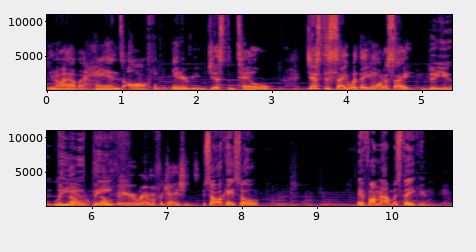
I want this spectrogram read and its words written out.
you know have a hands off interview just to tell, just to say what they want to say Do you do no you no think fear of ramifications. so okay so if i'm not mistaken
